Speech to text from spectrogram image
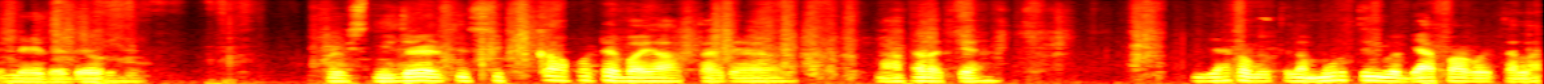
ಇಲ್ಲೇ ಇದೆ ದೇವ್ರದ್ದು. ನಿಜ ಹೇಳ್ತೀನಿ, ಸಿಕ್ಕಾಪಟ್ಟೆ ಭಯ ಆಗ್ತಾ ಇದೆ ಮಾತಾಡೋಕ್ಕೆ. ಯಾಕೋ ಗೊತ್ತಿಲ್ಲ, ಮೂರು ತಿಂಗಳು ಗ್ಯಾಪ್ ಆಗೋಯ್ತಲ್ಲ?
